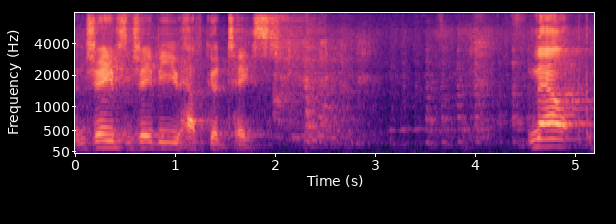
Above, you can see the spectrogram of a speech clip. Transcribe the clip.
And James and JB, you have good taste. Now,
